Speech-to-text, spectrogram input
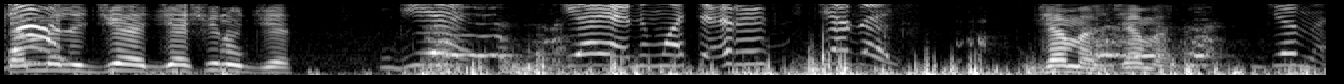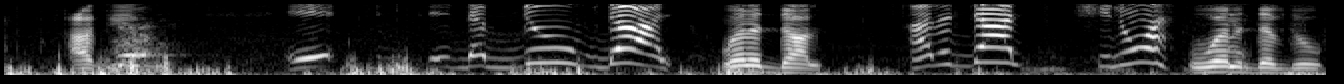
كمل الجي الجي شنو الجي جي جي يعني ما تعرف. جبل. جمل جمل. ابني إيه. دبدوب دال. وين الدال؟ هذا الدال. شنو؟ وين الدبدوب؟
